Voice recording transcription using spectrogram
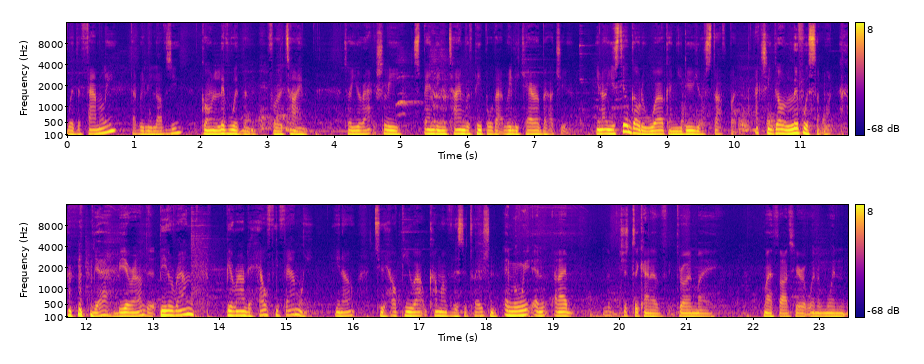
with a family that really loves you, go and live with them for a time. So you're actually spending time with people that really care about you. You know, you still go to work and you do your stuff, but actually go live with someone. yeah, be around it. Be around be around a healthy family, you know, to help you out come of the situation. And when we and, and I just to kind of throw in my my thoughts here when when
